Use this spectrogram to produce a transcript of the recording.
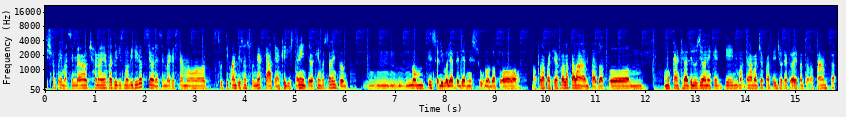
diciamo prima sembra c'è una quasi di smobilitazione, sembra che stiamo tutti quanti sono sul mercato e anche giustamente perché in questo momento mh, mm, non penso di voler vedere nessuno dopo, dopo la partita con l'Atalanta, dopo mh, comunque anche la delusione di, della maggior parte dei giocatori contro la Samp.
